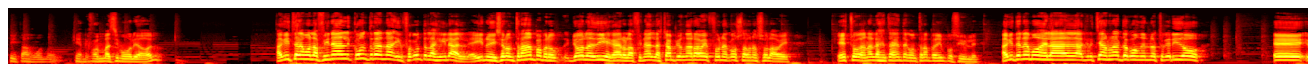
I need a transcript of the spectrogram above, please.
Sí, estaba jugando. ¿Quién fue el máximo goleador? Aquí tenemos la final contra y fue contra la Gilal. Ahí nos hicieron trampa, pero yo le dije, claro, la final, la Champions Árabe fue una cosa de una sola vez. Esto ganarle a esta gente con trampa es imposible. Aquí tenemos a, Cristiano Ronaldo con nuestro querido eh.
